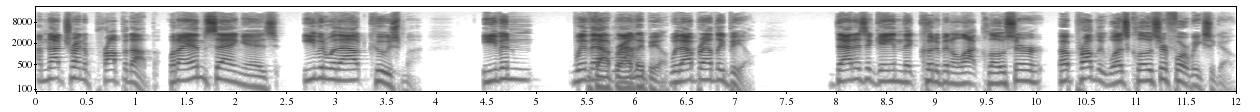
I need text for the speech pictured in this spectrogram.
I'm not trying to prop it up, what I am saying is even without Kuzma, even with Without Bradley line- Beal. without Bradley Beal, that is a game that could have been a lot closer. Uh, probably was closer four weeks ago.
